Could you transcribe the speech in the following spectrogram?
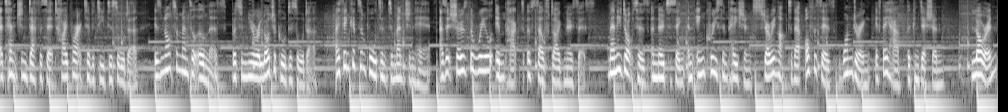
attention deficit hyperactivity disorder, is not a mental illness but a neurological disorder, I think it's important to mention here as it shows the real impact of self diagnosis. Many doctors are noticing an increase in patients showing up to their offices wondering if they have the condition. Lauren,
